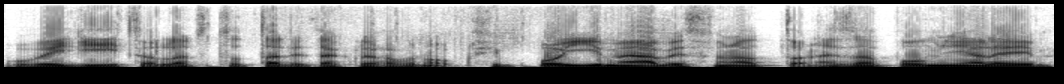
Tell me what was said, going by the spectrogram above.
uvidí. Tohle to tady takhle rovnou připojíme, aby jsme na to nezapomněli.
